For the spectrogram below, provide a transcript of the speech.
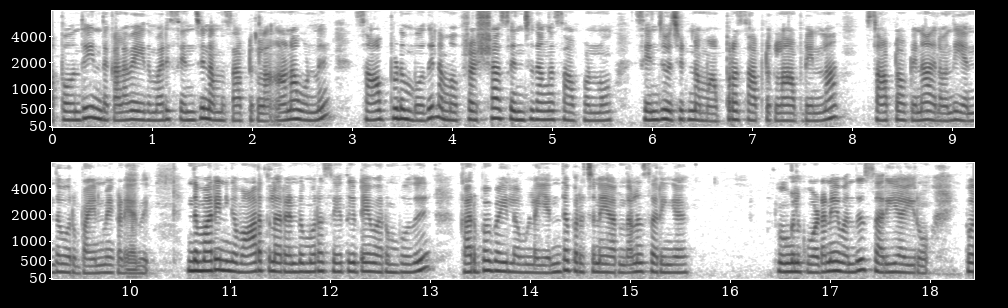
அப்போ வந்து இந்த கலவை இது மாதிரி செஞ்சு நம்ம சாப்பிட்டுக்கலாம். ஆனால் ஒன்று சாப்பிடும்போது நம்ம ஃப்ரெஷ்ஷாக செஞ்சு தாங்க சாப்பிட்ணும். செஞ்சு வச்சுட்டு நம்ம அப்புறம் சாப்பிட்டுக்கலாம் அப்படின்லாம் சாப்பிட்டோம் அப்படின்னா அதில் வந்து எந்த ஒரு பயனுமே கிடையாது. இந்த மாதிரி நீங்கள் வாரத்தில் ரெண்டு முறை சேர்த்துக்கிட்டே வரும்போது கர்ப்பப்பையில் உள்ள எந்த பிரச்சனையாக இருந்தாலும் சரிங்க. உங்களுக்கு உடனே வந்து சரியாயிரும். இப்போ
